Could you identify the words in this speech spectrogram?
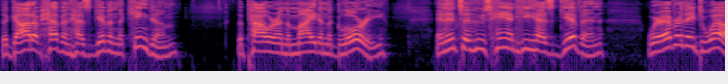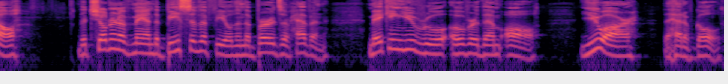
the God of heaven has given the kingdom, the power and the might and the glory, and into whose hand he has given, wherever they dwell, the children of man, the beasts of the field, and the birds of heaven, making you rule over them all. You are the head of gold.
